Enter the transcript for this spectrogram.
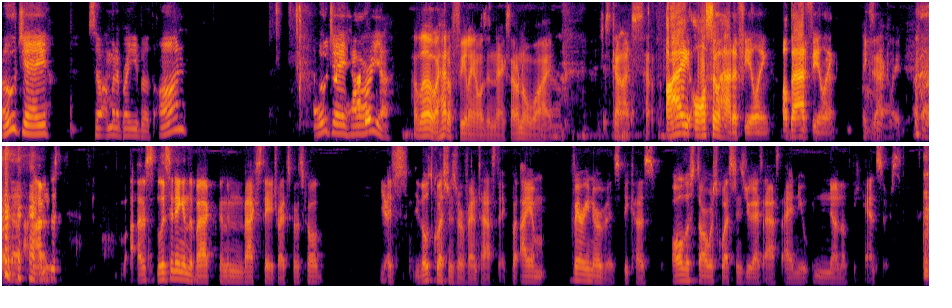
OJ. So I'm going to bring you both on. OJ, how are you? Hello. I had a feeling I was in next. I don't know why. I just kind of just had a, I also had a feeling, a bad feeling. Exactly. About that I'm just. I was listening in the back and in backstage, right? That's what it's called. Yes. It's those questions are fantastic, but I am very nervous because all the Star Wars questions you guys asked, I knew none of the answers.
